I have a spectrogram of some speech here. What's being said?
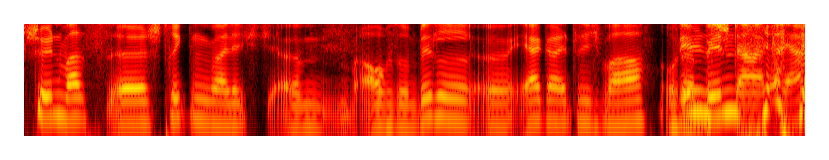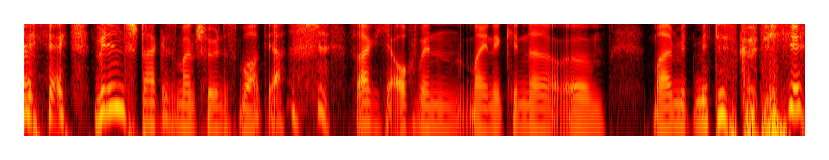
schön was äh, stricken, weil ich ähm, auch so ein bisschen äh, ehrgeizig war oder Willensstark, bin. ja. Willensstark ist mal ein schönes Wort, ja. Sage ich auch, wenn meine Kinder ähm, mal mit mir diskutieren.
